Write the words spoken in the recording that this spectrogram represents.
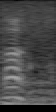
は。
